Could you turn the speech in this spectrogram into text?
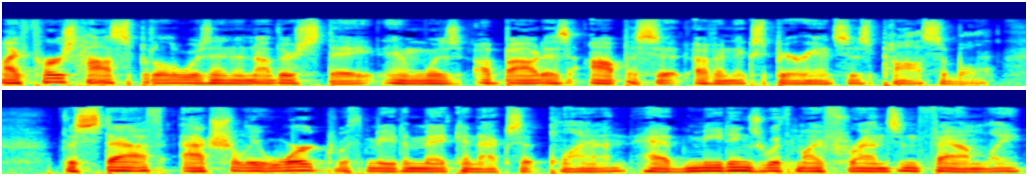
My first hospital was in another state and was about as opposite of an experience as possible. The staff actually worked with me to make an exit plan, had meetings with my friends and family,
